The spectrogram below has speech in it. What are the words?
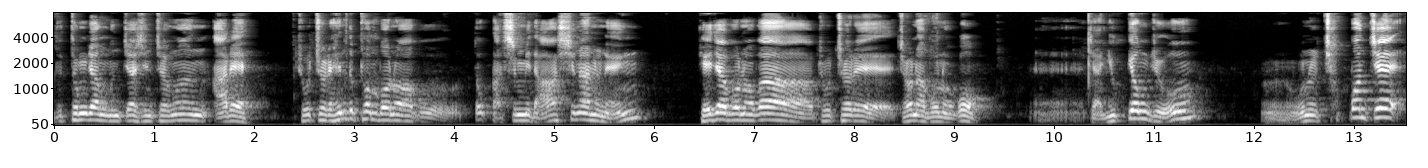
무통장 문자 신청은 아래 조철의 핸드폰 번호하고 똑같습니다. 신한은행 계좌번호가 조철의 전화번호고 에, 자 육경주 어, 오늘 첫 번째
